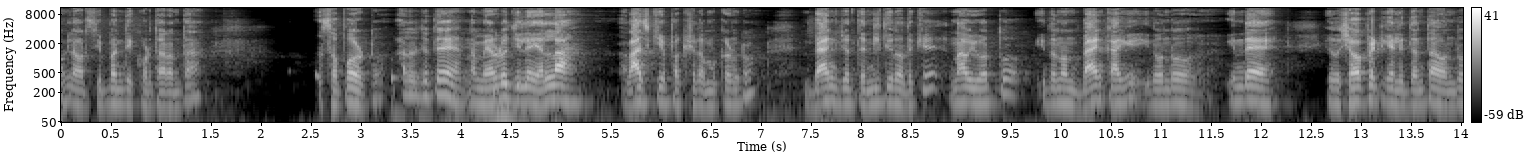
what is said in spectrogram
ಮೇಲೆ ಅವ್ರ ಸಿಬ್ಬಂದಿ ಕೊಡ್ತಾರಂಥ ಸಪೋರ್ಟು. ಅದ್ರ ಜೊತೆ ನಮ್ಮ ಎರಡು ಜಿಲ್ಲೆ ಎಲ್ಲ ರಾಜಕೀಯ ಪಕ್ಷದ ಮುಖಂಡರು ಬ್ಯಾಂಕ್ ಜೊತೆ ನಿಲ್ತಿರೋದಕ್ಕೆ ನಾವು ಇವತ್ತು ಇದನ್ನೊಂದು ಬ್ಯಾಂಕ್ ಆಗಿ ಇದೊಂದು ಹಿಂದೆ ಇದು ಶವಪೇಟಿಗೆಯಲ್ಲಿದ್ದಂಥ ಒಂದು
